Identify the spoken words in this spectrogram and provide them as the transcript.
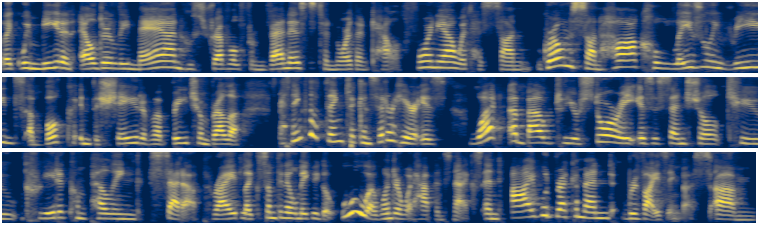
like we meet an elderly man who's traveled from Venice to Northern California with his son, grown son Hawk, who lazily reads a book in the shade of a beach umbrella. I think the thing to consider here is what about your story is essential to create a compelling setup, right? Like something that will make me go, ooh, I wonder what happens next. And I would recommend revising this, um,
